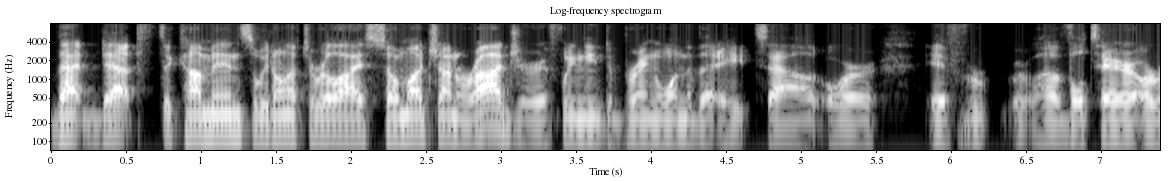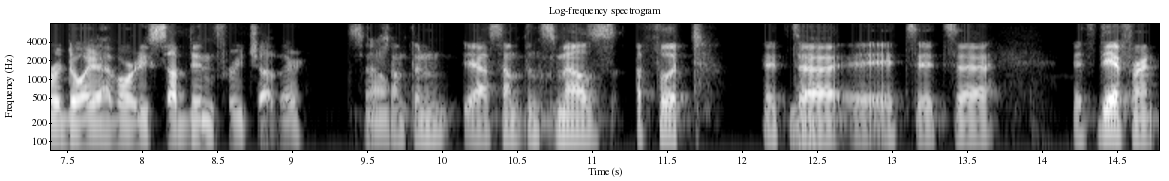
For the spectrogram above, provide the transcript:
that depth to come in, so we don't have to rely so much on Roger if we need to bring one of the eights out, or if uh, Walter or Radoja have already subbed in for each other. So something, yeah, something smells afoot. It's yeah. uh, it's it's uh, it's different.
